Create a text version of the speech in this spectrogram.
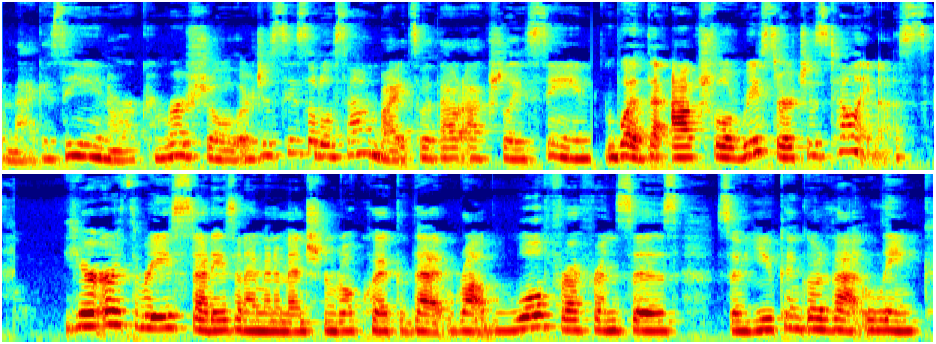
a magazine or a commercial or just these little sound bites without actually seeing what the actual research is telling us here are three studies that I'm going to mention real quick that Robb Wolf references. So you can go to that link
